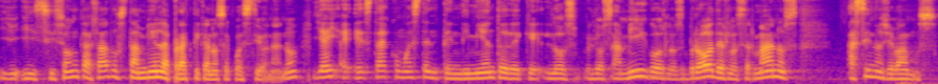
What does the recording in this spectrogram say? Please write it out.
Y, si son casados, también la práctica no se cuestiona, ¿no? Y ahí está como este entendimiento de que los, los amigos, los brothers, los hermanos, Así nos llevamos.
